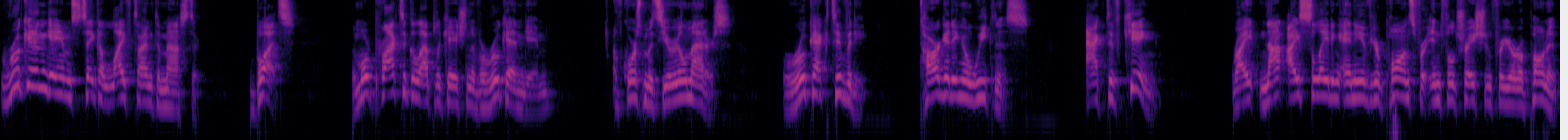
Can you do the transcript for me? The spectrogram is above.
Rook endgames take a lifetime to master. But the more practical application of a rook endgame, of course, material matters. Rook activity, targeting a weakness, active king, right? Not isolating any of your pawns for infiltration for your opponent,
